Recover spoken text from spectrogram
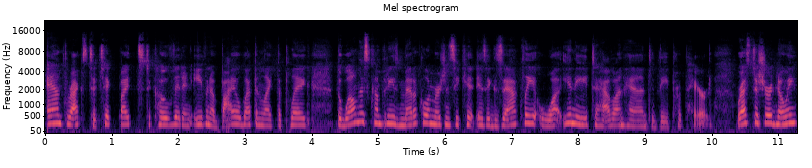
anthrax to tick bites to COVID and even a bioweapon like the plague. The Wellness Company's medical emergency kit is exactly what you need to have on hand to be prepared. Rest assured knowing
